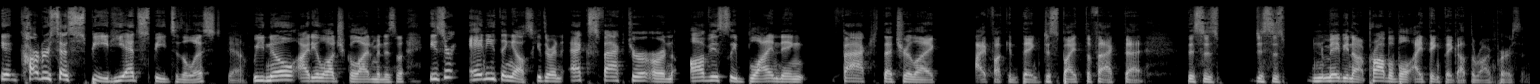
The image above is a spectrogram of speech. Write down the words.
it, Carter says speed? He adds speed to the list. Yeah, we know ideological alignment is. Is there anything else, either an X factor or an obviously blinding fact that you're like, I fucking think, despite the fact that this is this is maybe not probable, I think they got the wrong person.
